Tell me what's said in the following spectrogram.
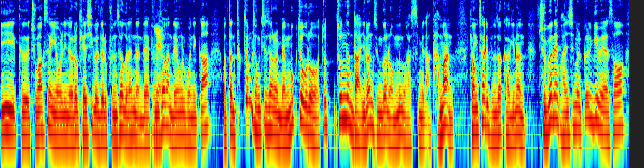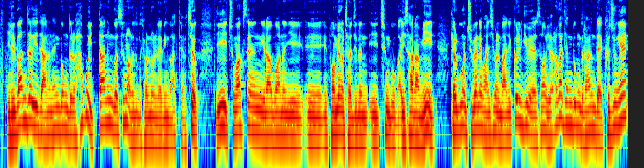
이 그 중학생이 올린 여러 게시글들을 분석을 했는데 분석한 내용을 보니까 어떤 특정 정치생을 맹목적으로 쫓, 쫓는다 이런 증거는 없는 것 같습니다. 다만 경찰이 분석하기는 주변의 관심을 끌기 위해서 일반적이지 않은 행동들을 하고 있다는 것은 어느 정도 결론을 내린 것 같아요. 즉 이 중학생 이라고 하는 이, 이- 이 범행을 저지른 이 친구가 이 사람이 결국은 주변의 관심을 많이 끌기 위해서 여러 가지 행동들을 하는데 그 중에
